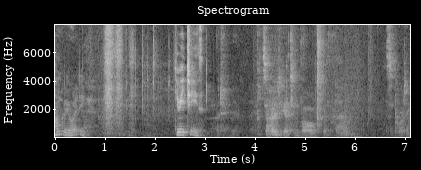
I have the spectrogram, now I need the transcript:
Hungry already. Do you eat cheese? So, how did you get involved with um, supporting?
